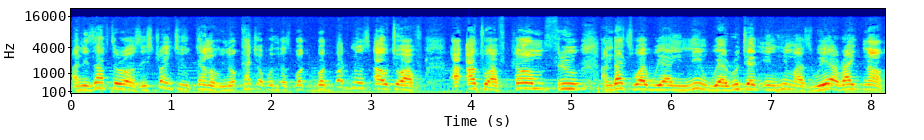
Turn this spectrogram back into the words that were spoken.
and he's after us. He's trying to kind of you know catch up with us. But but God knows how to have uh, how to have come through, and that's why we are in Him. We are rooted in Him as we are right now.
